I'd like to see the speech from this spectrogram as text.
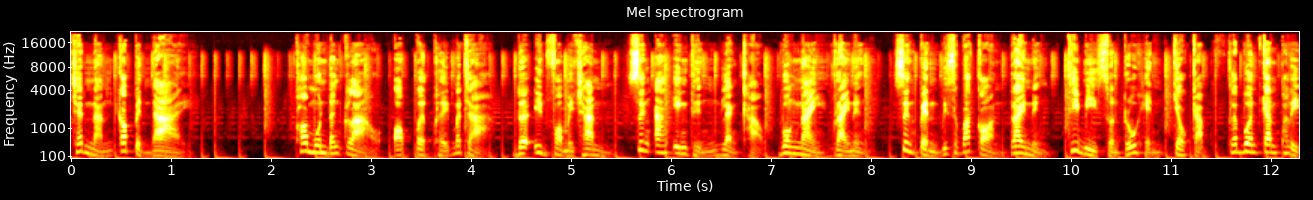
เช่นนั้นก็เป็นได้ ข้อมูลดังกล่าวออกเปิดเผยมาจาก The Information ซึ่งอ้างอิงถึงแหล่งข่าววงในรายหนึ่ง ซึ่งเป็นวิศวกรรายหนึ่งที่มีส่วนรู้เห็นเกี่ยวกับกระบวนการผลิต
